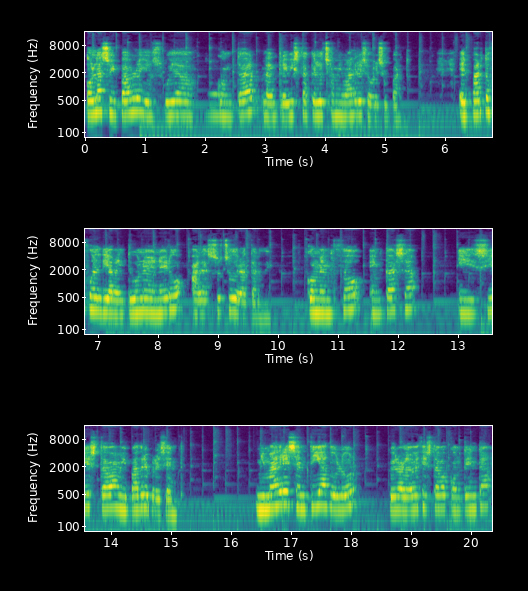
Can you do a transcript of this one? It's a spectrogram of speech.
Hola, soy Pablo y os voy a contar la entrevista que le he hecho a mi madre sobre su parto. El parto fue el día 21 de enero a las 8 de la tarde. Comenzó en casa y sí estaba mi padre presente. Mi madre sentía dolor, pero a la vez estaba contenta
